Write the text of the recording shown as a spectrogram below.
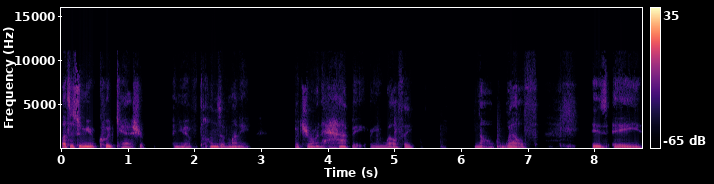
Let's assume you could cash and you have tons of money, but you're unhappy. Are you wealthy? No, wealth is a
